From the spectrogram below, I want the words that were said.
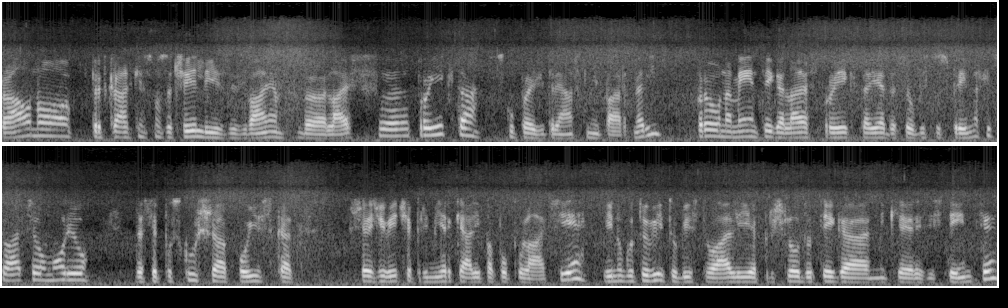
Ravno pred kratkim smo začeli z izvajanjem eh, LIFE projekta skupaj z italijanskimi partnerji. Prav namen tega LIFE projekta je, da se v bistvu spremlja situacijo v morju, da se poskuša poiskati še živeče primerke ali pa populacije in ugotoviti v bistvu, ali je prišlo do tega neke rezistence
